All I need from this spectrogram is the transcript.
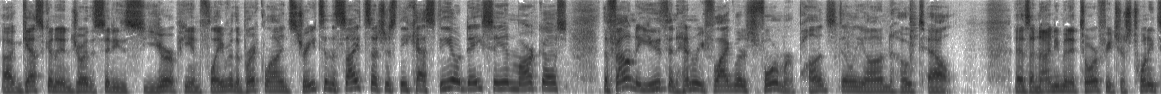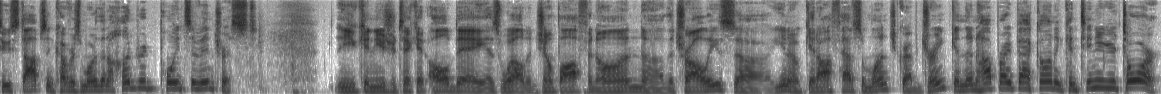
Uh, guests going to enjoy the city's European flavor, the brick lined streets, and the sights such as the Castillo de San Marcos, the Fountain of Youth, and Henry Flagler's former Ponce de Leon Hotel. It's a 90 minute tour, features 22 stops, and covers more than 100 points of interest. You can use your ticket all day as well to jump off and on uh, the trolleys. Uh, you know, get off, have some lunch, grab a drink, and then hop right back on and continue your tour.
